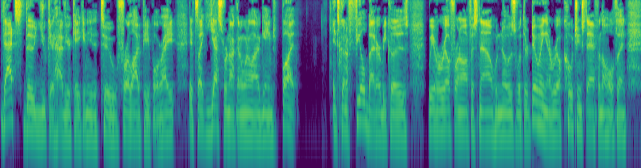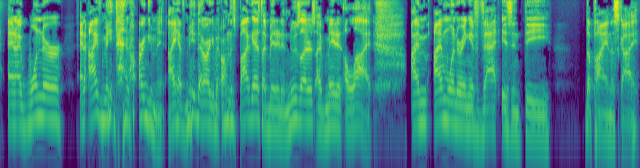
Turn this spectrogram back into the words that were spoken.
that's the you could have your cake and eat it too for a lot of people right? It's like yes we're not going to win a lot of games but it's going to feel better because we have a real front office now who knows what they're doing and a real coaching staff and the whole thing. And I wonder, and I've made that argument. I have made that argument on this podcast. I've made it in newsletters. I've made it a lot. I'm, I'm wondering if that isn't the, the pie in the sky.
